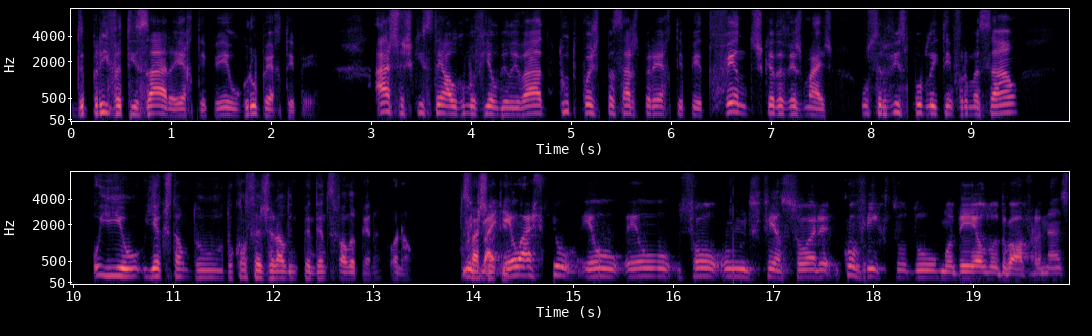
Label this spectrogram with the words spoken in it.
de privatizar a RTP, o grupo RTP? Achas que isso tem alguma viabilidade? Tu, depois de passares para a RTP, defendes cada vez mais um serviço público de informação e, e a questão do, do Conselho Geral Independente se vale a pena ou não? Muito bem, sentido. eu acho que eu, eu, eu, sou um defensor convicto do modelo de governance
